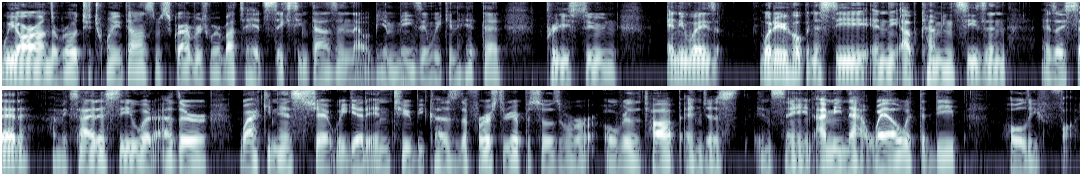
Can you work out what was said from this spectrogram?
We are on the road to 20,000 subscribers. We're about to hit 16,000. That would be amazing. We can hit that pretty soon. Anyways, what are you hoping to see in the upcoming season? As I said, I'm excited to see what other wackiness shit we get into because the first three episodes were over the top and just insane. I mean, that whale with the deep, holy fuck.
